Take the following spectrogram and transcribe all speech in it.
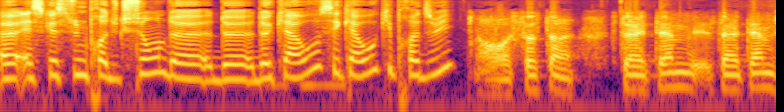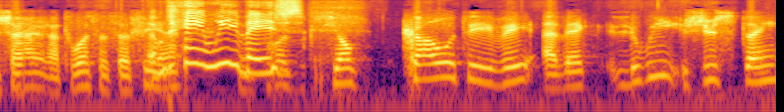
euh, est-ce que c'est une production de de, de Chaos C'est Chaos qui produit? Oh, ça c'est un c'est un thème c'est un thème cher à toi, ça Sophie. Hein? Ben oui, mais production Chaos TV avec Louis Justin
